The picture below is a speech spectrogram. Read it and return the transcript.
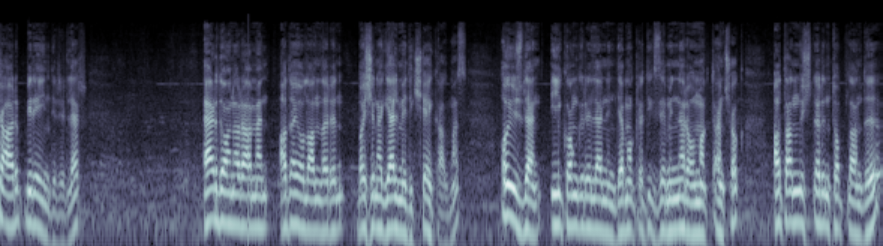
çağırıp bire indirirler. Erdoğan'a rağmen aday olanların başına gelmedik şey kalmaz. O yüzden il kongrelerinin demokratik zeminler olmaktan çok atanmışların toplandığı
